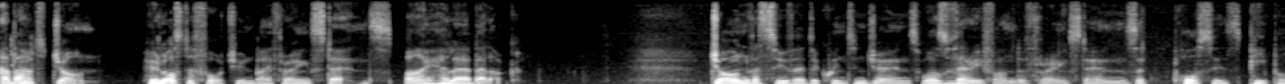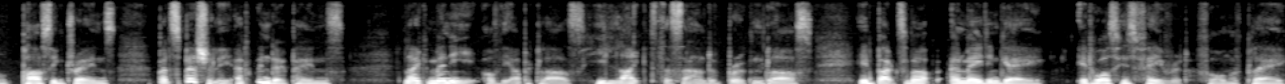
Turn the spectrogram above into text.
About John, who lost a fortune by throwing stones, by Hilaire Belloc. John Vavasour de Quentin Jones was very fond of throwing stones at horses, people, passing trains, but specially at window panes. Like many of the upper class, he liked the sound of broken glass. It bucked him up and made him gay. It was his favourite form of play.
